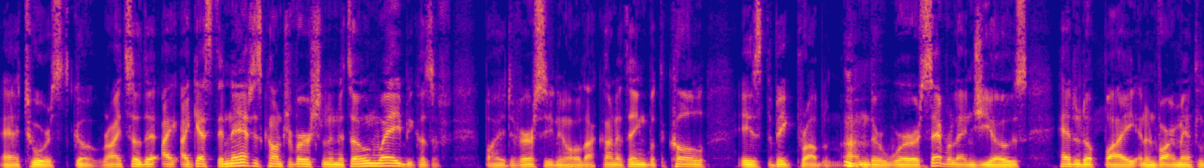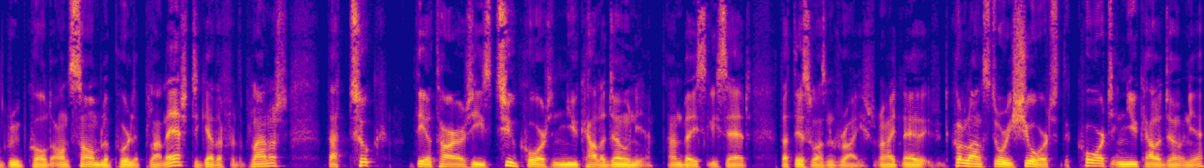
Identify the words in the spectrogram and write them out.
uh, tourists go. Right. So, the, I, I guess the net is controversial in its own way because of biodiversity and all that kind of thing, but the cull is the big problem. And there were several NGOs headed up by an environmental group called Ensemble pour la Planète, Together for the Planet, that took the authorities to court in New Caledonia and basically said that this wasn't right. Right now, to cut a long story short, the court in New Caledonia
